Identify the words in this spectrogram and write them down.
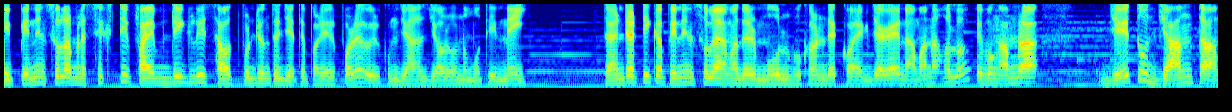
এই পেনিনসুলার মানে সিক্সটি ফাইভ ডিগ্রি সাউথ পর্যন্ত যেতে পারে। এরপরে ওইরকম জাহাজ যাওয়ার অনুমতি নেই। তো অ্যান্টার্কটিকা পেনিনসুলায় আমাদের মূল ভূখণ্ডে কয়েক জায়গায় নামানো হলো এবং আমরা যেহেতু জানতাম,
